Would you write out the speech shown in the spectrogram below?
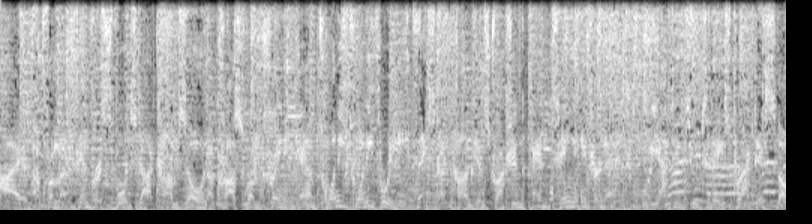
Live from the DenverSports.com zone across from Training Camp 2023. Thanks to Kahn Construction and Ting Internet. Reacting to today's practice, the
